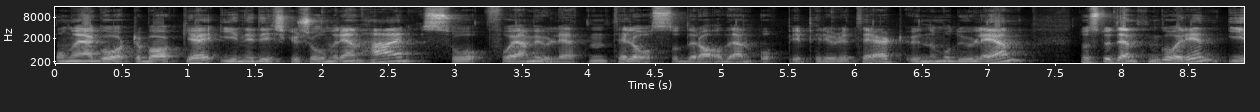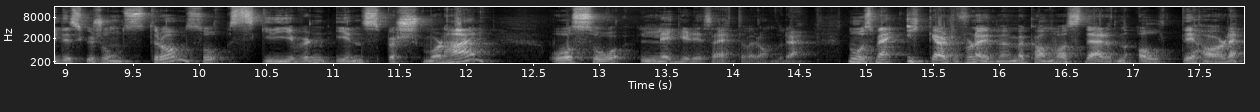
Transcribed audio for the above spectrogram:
Og når jeg går tilbake inn i diskusjoner igjen her, så får jeg muligheten til å også dra den opp i prioritert under modul 1. Når studenten går inn i diskusjonstråden, så skriver den inn spørsmål her, og så legger de seg etter hverandre. Noe som jeg ikke er så fornøyd med med Canvas, det er at den alltid har det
